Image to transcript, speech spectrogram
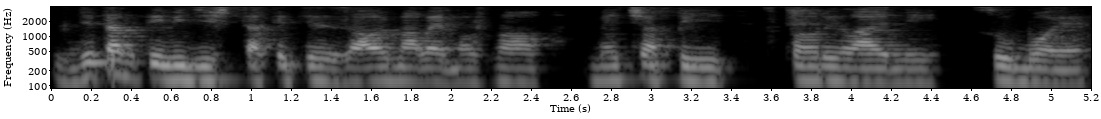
Kde tam ty vidíš také tie zaujímavé možno matchupy, storyliny, súboje?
